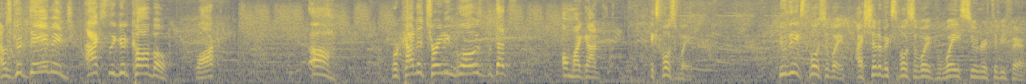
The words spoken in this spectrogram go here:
That was good damage. Actually, good combo. Block. Ah, oh, we're kind of trading blows, but that's... Oh, my God. Explosive wave. Do the explosive wave. I should have explosive wave way sooner, to be fair.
